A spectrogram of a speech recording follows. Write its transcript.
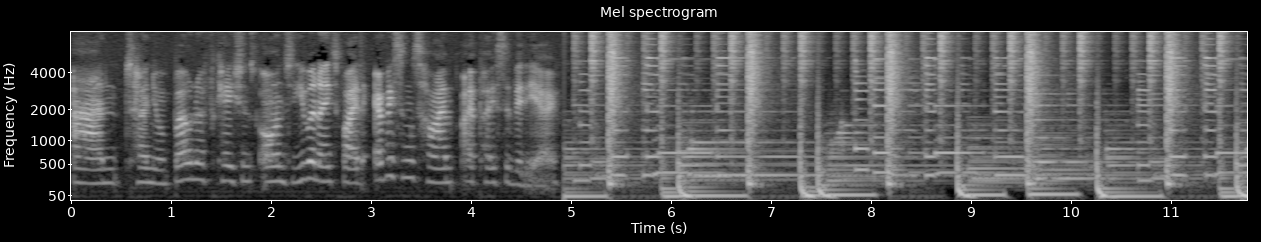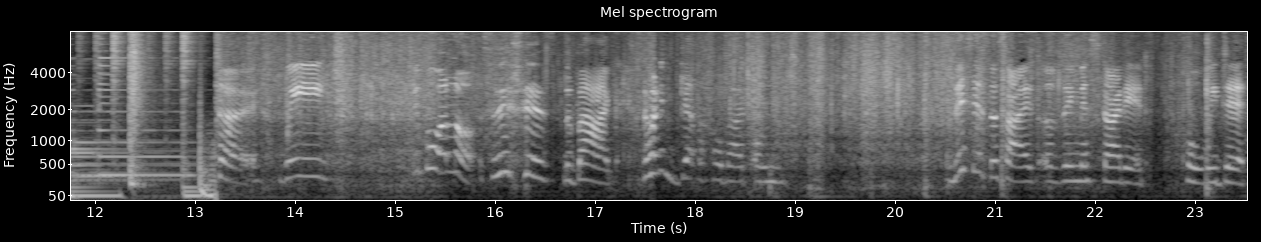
and turn your bell notifications on so you are notified every single time I post a video. This is the bag. I can't get the whole bag on. This is the size of the Missguided haul we did.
